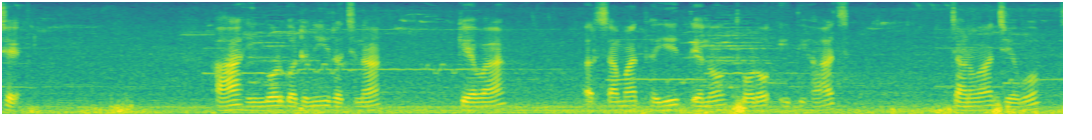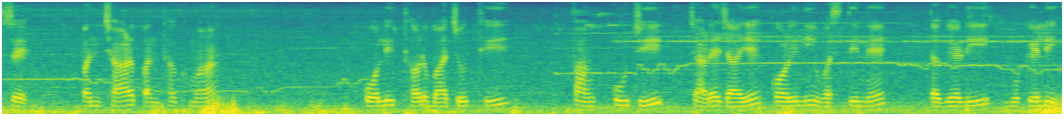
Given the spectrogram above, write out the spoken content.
છે. આ હિંગોળગઢની રચના કેવા અરસામાં થઈ તેનો થોડો ઇતિહાસ જાણવા જેવો છે. પંચાળ પંથકમાં કોલીથળ બાજુથી ભાંકુજી જાડેજાએ કોળીની વસ્તીને તગેડી મૂકેલી,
